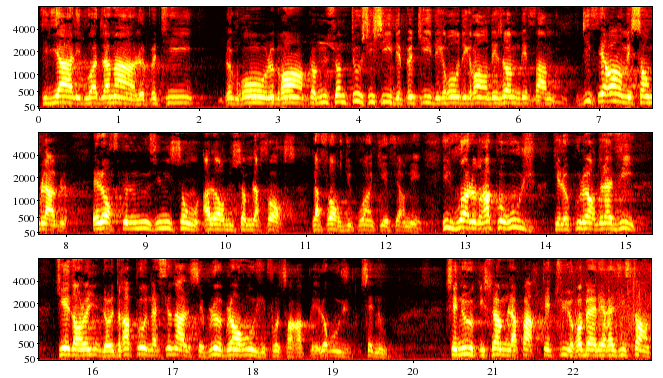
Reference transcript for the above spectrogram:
qu'il y a les doigts de la main, le petit, le gros, le grand, comme nous sommes tous ici, des petits, des gros, des grands, des hommes, des femmes, différents mais semblables. Et lorsque nous nous unissons, alors nous sommes la force, la force du point qui est fermé. Ils voient le drapeau rouge, qui est la couleur de la vie, qui est dans le, drapeau national, c'est bleu, blanc, rouge, il faut s'en rappeler. Le rouge, c'est nous. C'est nous qui sommes la part têtue, rebelle et résistante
